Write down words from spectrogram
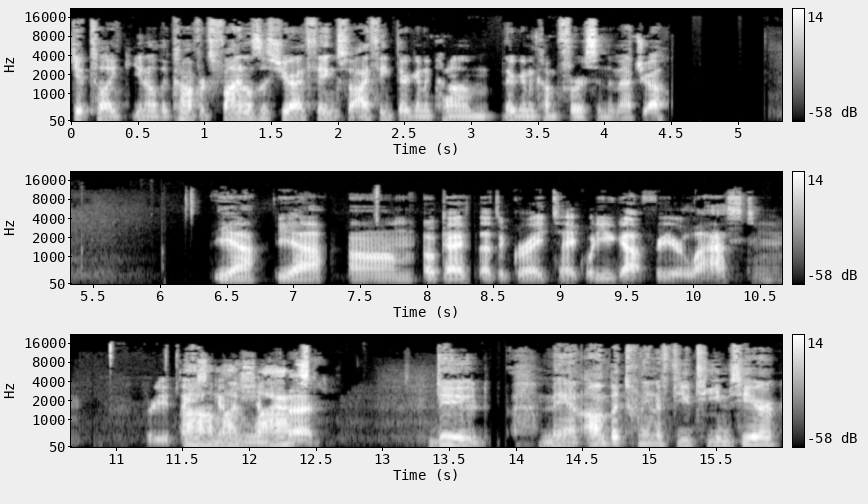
get to like you know the conference finals this year. I think so. I think they're going to come. They're going to come first in the Metro. Yeah, yeah. Um, okay, that's a great take. What do you got for your last team? Who do you think's Uh, my last- Dude, man, I'm between a few teams here,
